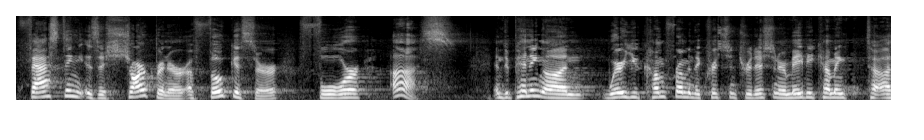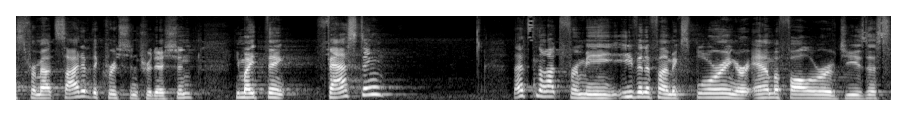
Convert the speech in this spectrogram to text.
Fasting is a sharpener, a focuser for us. And depending on where you come from in the Christian tradition, or maybe coming to us from outside of the Christian tradition, you might think, fasting? That's not for me, even if I'm exploring or am a follower of Jesus.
